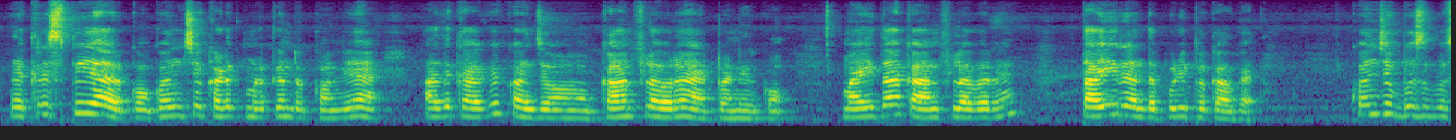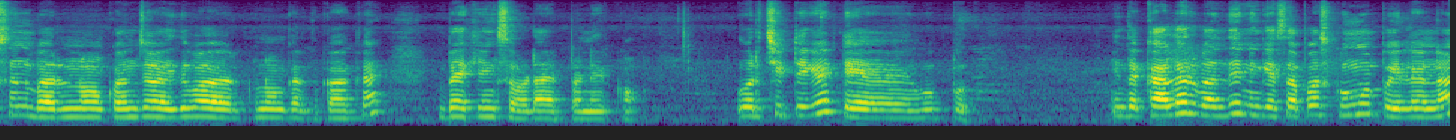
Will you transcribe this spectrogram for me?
இந்த கிறிஸ்பியாக இருக்கும். கொஞ்சம் கடுக்கு முடுக்குன்னு இருக்கும் இல்லையா? அதுக்காக கொஞ்சம் கார்ன்ஃப்ளவரும் ஆட் பண்ணியிருக்கோம் மைதா கார்ன்ஃப்ளவரு தயிர் அந்த புளிப்புக்காக. கொஞ்சம் புசு புசுன்னு வரணும் கொஞ்சம் இதுவாக இருக்கணுங்கிறதுக்காக பேக்கிங் சோடா ஆட் பண்ணியிருக்கோம் ஒரு சிட்டிகை டே உப்பு. இந்த கலர் வந்து நீங்கள் சப்போஸ் குங்குமப்பூ இல்லைன்னா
